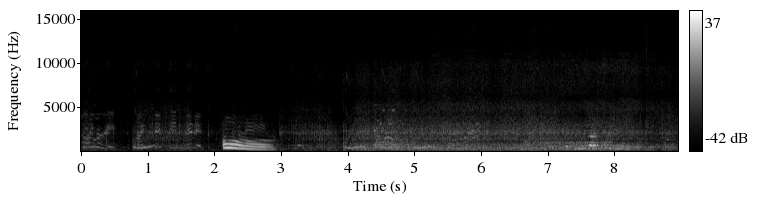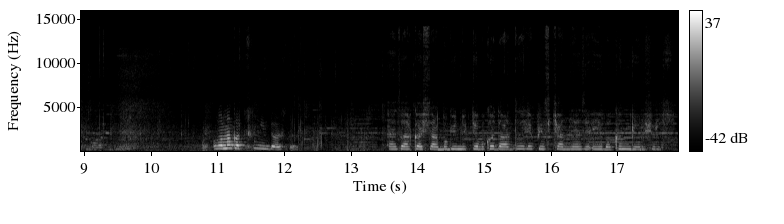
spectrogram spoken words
Finally, my 15 minutes. Aa! O zaman katılmayayım derslere. Evet arkadaşlar bugünlük de bu kadardı. Hepiniz kendinize iyi bakın. Görüşürüz.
